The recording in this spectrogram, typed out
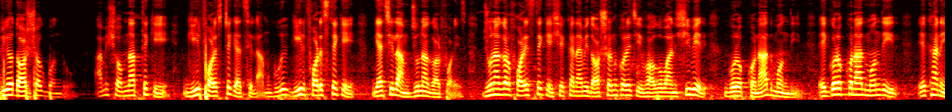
প্রিয় দর্শক বন্ধু, আমি সোমনাথ থেকে গির ফরেস্টে গেছিলাম। গির ফরেস্ট থেকে গেছিলাম জুনাগড় ফরেস্ট। জুনাগড় ফরেস্ট থেকে সেখানে আমি দর্শন করেছি ভগবান শিবের গোরক্ষনাথ মন্দির। এই গোরক্ষনাথ মন্দির এখানে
